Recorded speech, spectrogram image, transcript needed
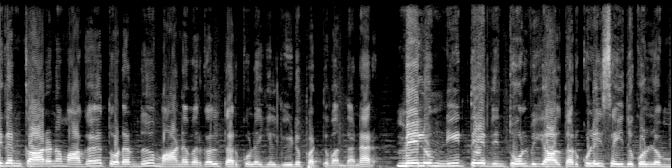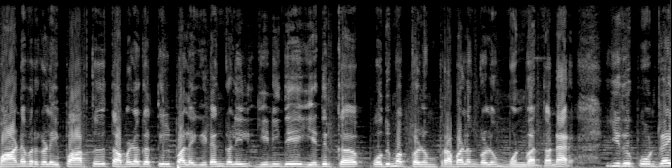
இதன் காரணமாக தொடர்ந்து மாணவர்கள் தற்கொலையில் ஈடுபட்டு வந்தனர். மேலும் நீட் தேர்வின் தோல்வியால் தற்கொலை செய்து கொள்ளும் மாணவர்களை பார்த்து தமிழகத்தில் பல இடங்களில் இனிதே எதிர்க்க பொதுமக்களும் பிரபலங்களும் முன்வந்தனர். இதுபோன்ற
